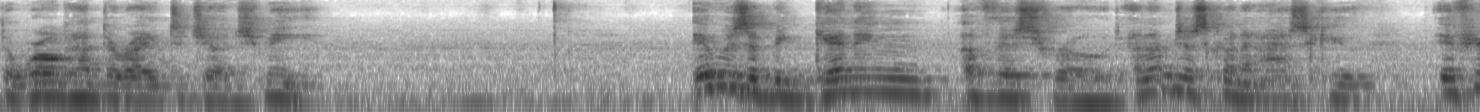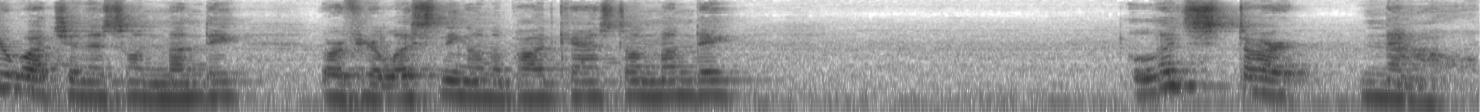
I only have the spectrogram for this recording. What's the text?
the world had the right to judge me. It was a beginning of this road. And I'm just going to ask you if you're watching this on Monday, or if you're listening on the podcast on Monday, let's start now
